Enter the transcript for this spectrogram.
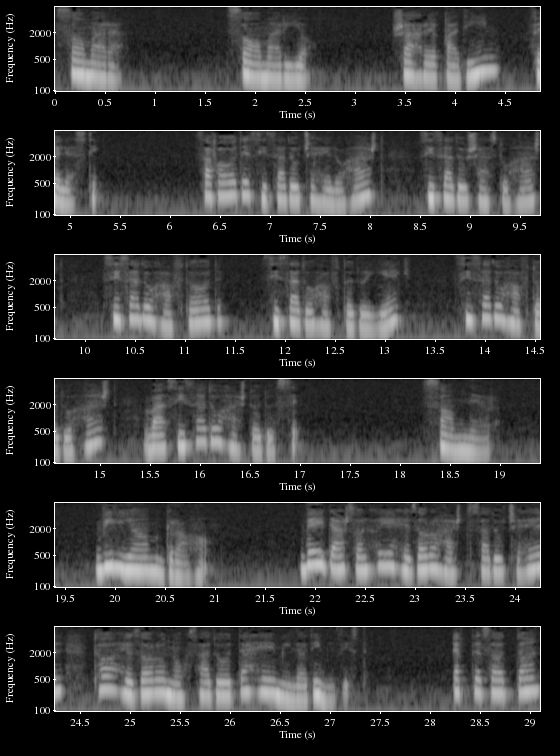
سامره سامریا. شهر قدیم فلسطین. صفحات 348 368 370 371 378 و 383 سامنر ویلیام گراهام. وی در سالهای 1840 تا 1910 میلادی میزیست. اقتصاددان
